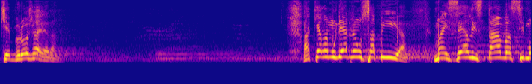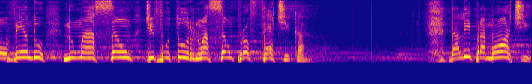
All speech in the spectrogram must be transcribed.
quebrou já era. Aquela mulher não sabia, mas ela estava se movendo numa ação de futuro, numa ação profética. Dali para a morte,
